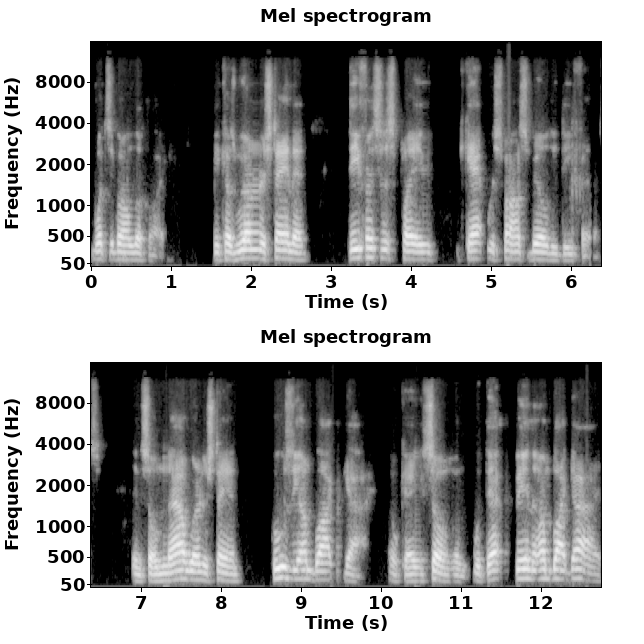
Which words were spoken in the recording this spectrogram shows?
what's it going to look like? Because we understand that defenses play gap responsibility defense. And so now we understand who's the unblocked guy. Okay. So with that being the unblocked guy,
